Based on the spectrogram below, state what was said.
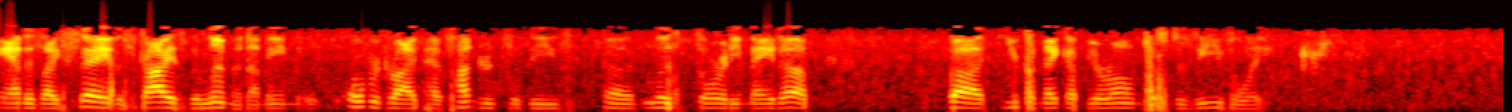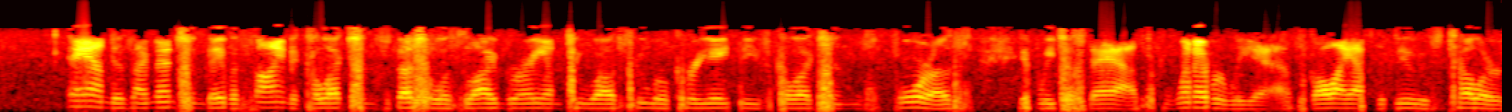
And as I say, the sky's the limit. I mean, Overdrive has hundreds of these uh, lists already made up, but you can make up your own just as easily. And as I mentioned, they've assigned a collection specialist librarian to us who will create these collections for us if we just ask, whenever we ask. All I have to do is tell her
